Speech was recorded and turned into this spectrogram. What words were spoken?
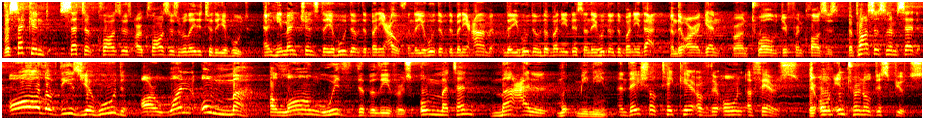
The second set of clauses are clauses related to the Yahud. And he mentions the Yahud of the Bani Auf, and the Yahud of the Bani Amir, and the Yahud of the Bani this, and the Yahud of the Bani that. And there are again around 12 different clauses. The Prophet said, all of these Yahud are one ummah along with the believers ummatan ma'al mu'minin. And they shall take care of their own affairs their own internal disputes.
